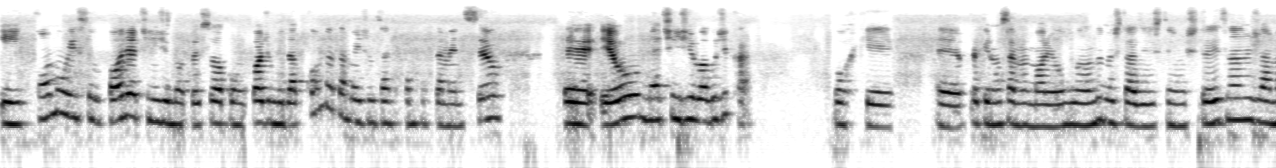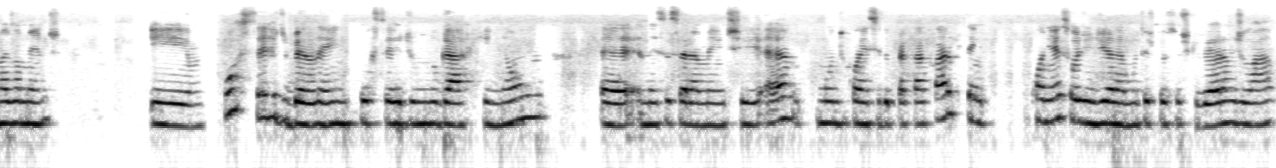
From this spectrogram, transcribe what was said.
e como isso pode atingir uma pessoa, como pode mudar completamente um certo comportamento seu, é, eu me atingi logo de cara. Porque, é, para quem não sabe, eu moro em Orlando, nos Estados Unidos tem uns três anos já, mais ou menos. E por ser de Belém, por ser de um lugar que não é, necessariamente é muito conhecido para cá, claro que tem, conheço hoje em dia né, muitas pessoas que vieram de lá,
